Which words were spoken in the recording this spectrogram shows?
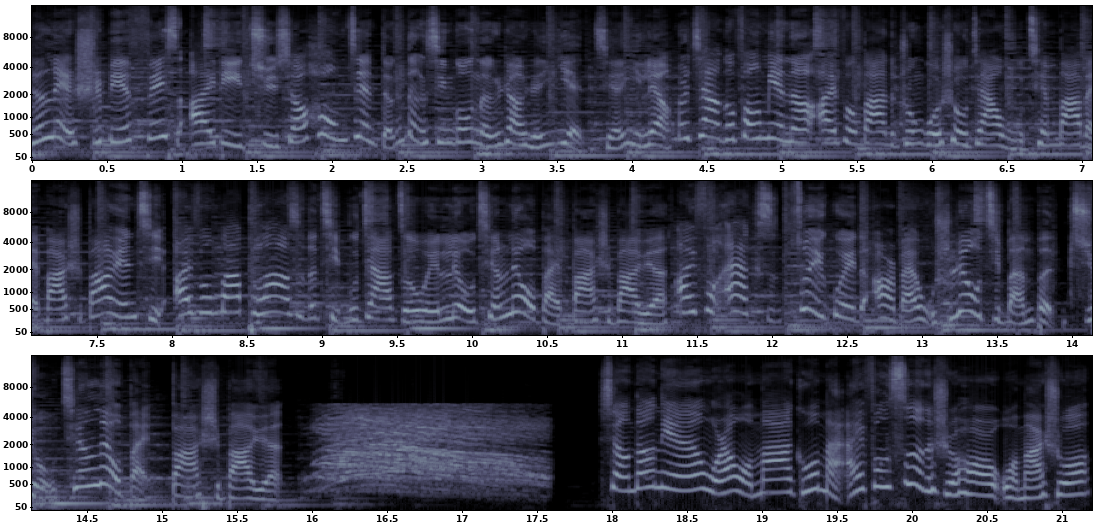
人脸识别 Face ID、取消 Home 键等等新功能，让人眼前一亮。而价格方面呢，iPhone 八的中国售价五千八百八十八元起，iPhone 八 Plus 的起步价则为六千六百八十八元，iPhone X 最贵的二百五十六 G 版本。九千六百八十八元。想当年，我让我妈给我买 iPhone 四的时候，我妈说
